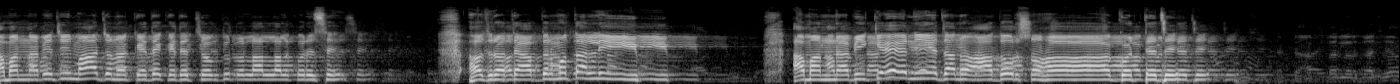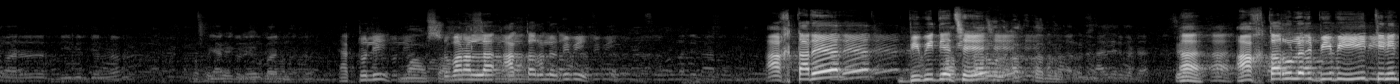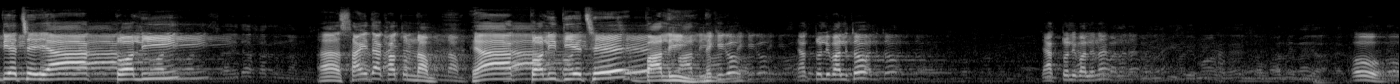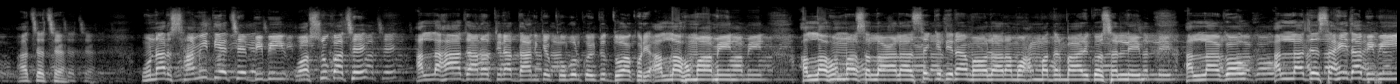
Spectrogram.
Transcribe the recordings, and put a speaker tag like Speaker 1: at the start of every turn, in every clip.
Speaker 1: আমার নাবিজি মা যেন কেঁদে কেঁদে চোখ দুটো লাল লাল করেছে। হজরতে আব্দুল মোতাল্লিব আমার নাবিকে নিয়ে যেন আদর করতেছে। আখতারুলের বিবি। আখতারের বিবি দিয়েছে। হ্যাঁ আখতারুলের বিবি তিনি দিয়েছে এক টলি হ্যাঁ সাইদা খাতুন নাম। এক টলি দিয়েছে বালি। নাকি এক টলি বালি তো? এক টলি বালি না? ও আচ্ছা আচ্ছা। ওনার স্বামী দিয়েছে, বিবি অসুখ আছে। আল্লাহ জানো তিনার দানকে কবুল করে, একটু দোয়া করি। আল্লাহ আমিন। আল্লাহুম্মা সাল্লাল্লাহু আলা সাইয়্যিদিনা মাওলানা মুহাম্মাদিন বারিক ওয়া সাল্লিম। আল্লাহ গো, আল্লাহ যে সাহিদা বিবি,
